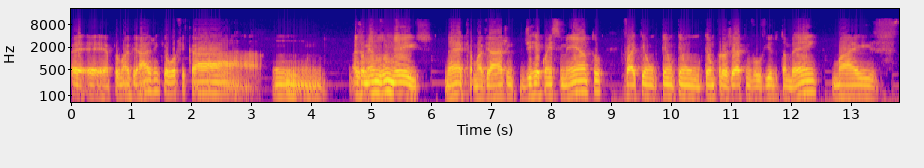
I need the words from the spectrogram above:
é, é, para uma viagem que eu vou ficar um, mais ou menos um mês né, que é uma viagem de reconhecimento, vai ter um, ter um, ter um, ter um projeto envolvido também, mas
